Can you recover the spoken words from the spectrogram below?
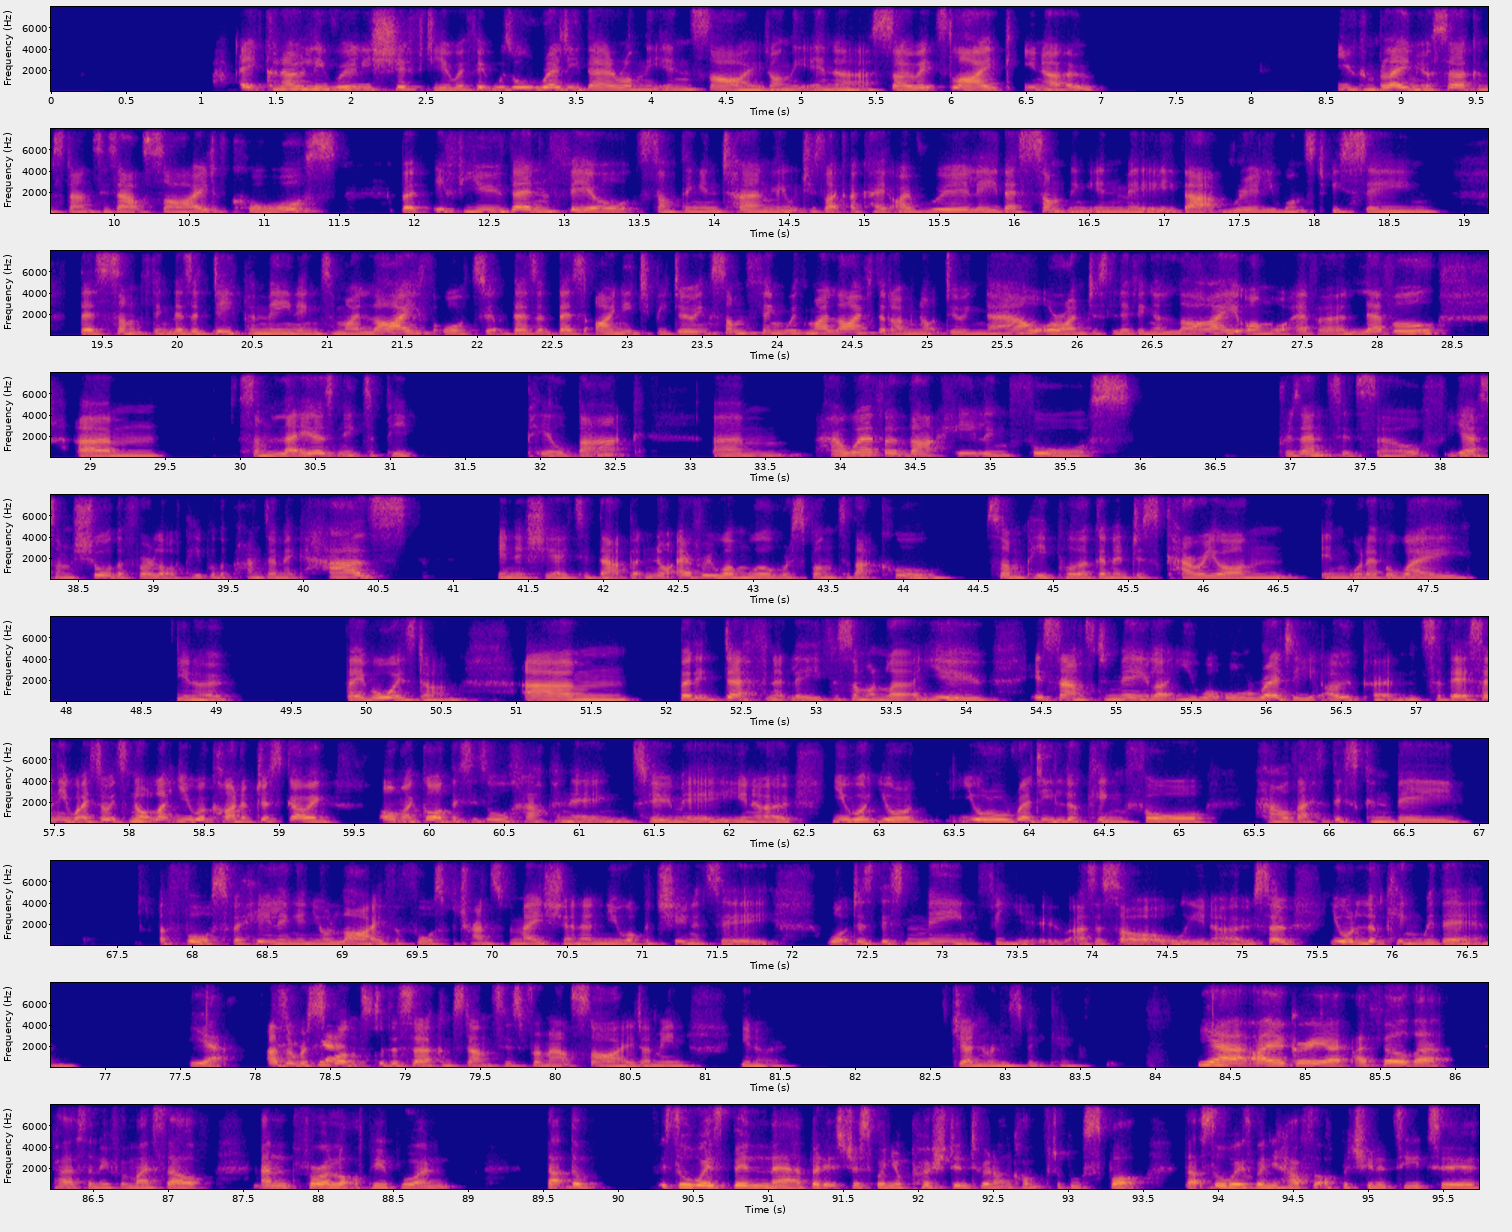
it can only really shift you if it was already there on the inside on the inner. So it's like you know you can blame your circumstances outside of course but if you then feel something internally which is like okay i really there's something in me that really wants to be seen there's something there's a deeper meaning to my life or to there's a there's i need to be doing something with my life that i'm not doing now or i'm just living a lie on whatever level. Um, some layers need to be peeled back. Um, however that healing force presents itself. Yes i'm sure that for a lot of people the pandemic has initiated that but not everyone will respond to that call. Some people are going to just carry on in whatever way you know they've always done. Um, but it definitely, for someone like you, it sounds to me like you were already open to this anyway. So it's not like you were kind of just going, "Oh my God, this is all happening to me." You know, you were you're you're already looking for how that this can be a force for healing in your life, a force for transformation, a new opportunity. What does this mean for you as a soul? You know, so you're looking within. Yeah, as a response yeah. to the circumstances from outside. I mean you know generally speaking. Yeah i agree. I, I, feel that personally for myself and for a lot of people and that the it's always been there but it's just when you're pushed into an uncomfortable spot that's always when you have the opportunity to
